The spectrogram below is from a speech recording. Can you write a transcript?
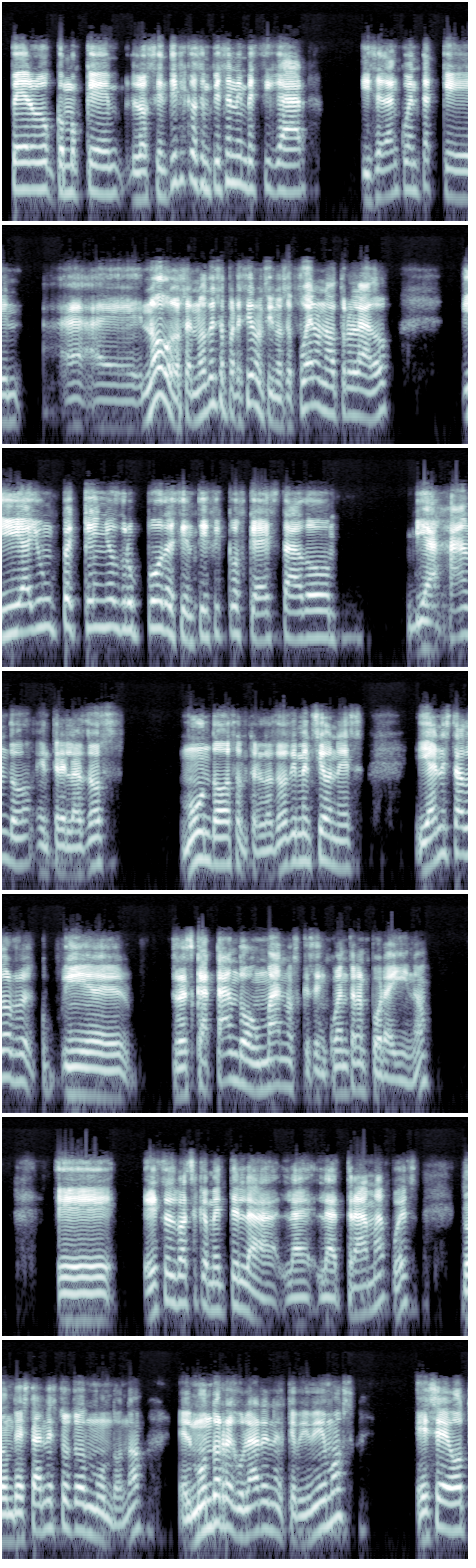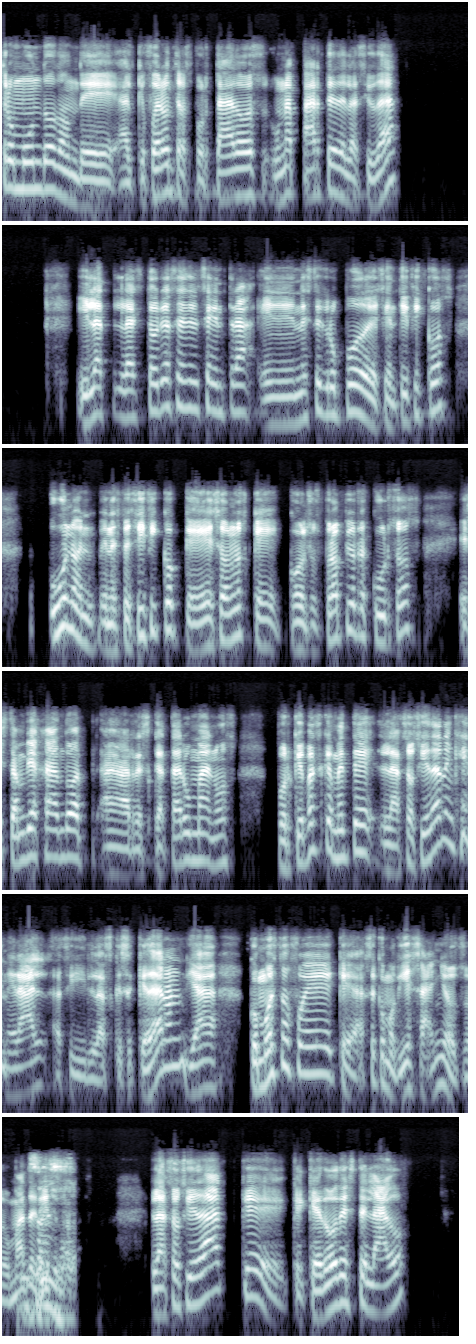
Pero como que los científicos empiezan a investigar y se dan cuenta que eh, no, o sea, no desaparecieron, sino se fueron a otro lado. Y hay un pequeño grupo de científicos que ha estado viajando entre los dos mundos, entre las dos dimensiones, y han estado eh, rescatando a humanos que se encuentran por ahí, ¿no? Eh, esto es básicamente la, la trama, pues, donde están estos dos mundos, ¿no? El mundo regular en el que vivimos ese otro mundo donde al que fueron transportados una parte de la ciudad. Y la, la historia se centra en este grupo de científicos, uno en, en, específico, que son los que con sus propios recursos están viajando a, a, rescatar humanos, porque básicamente la sociedad en general, así las que se quedaron ya, como esto fue que hace como 10 años o más de 10 años, la sociedad que, que quedó de este lado,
